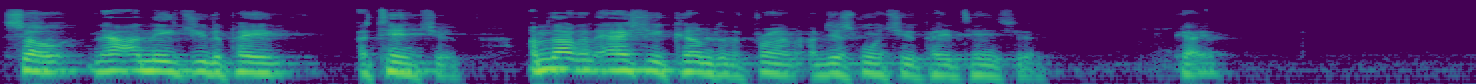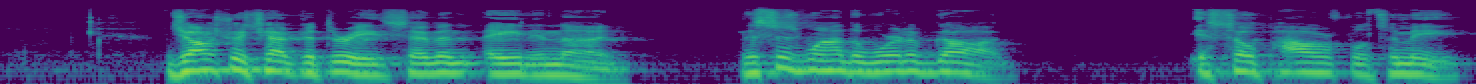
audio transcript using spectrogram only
So now I need you to pay attention. I'm not going to ask you to come to the front, I just want you to pay attention. Okay? Joshua chapter 3, 7, 8, and 9. This is why the Word of God is so powerful to me.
